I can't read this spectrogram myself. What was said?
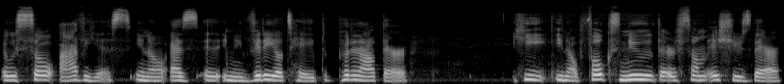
it was so obvious, you know, as I mean, videotaped, put it out there. He, you know, folks knew there's some issues there,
